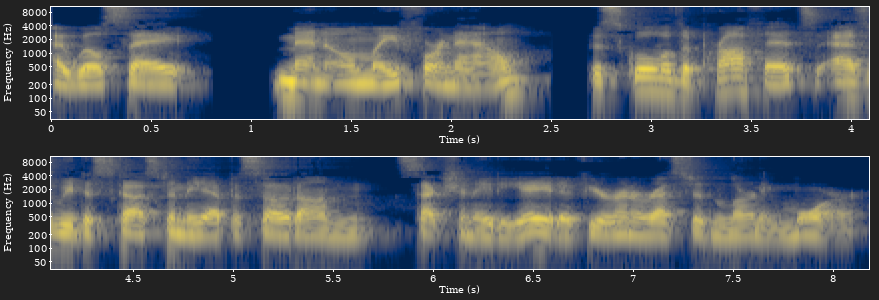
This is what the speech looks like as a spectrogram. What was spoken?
I will say men only for now, the School of the Prophets, as we discussed in the episode on Section 88, if you're interested in learning more,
